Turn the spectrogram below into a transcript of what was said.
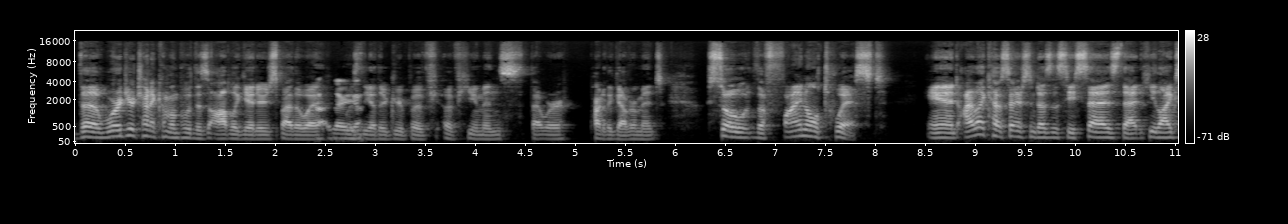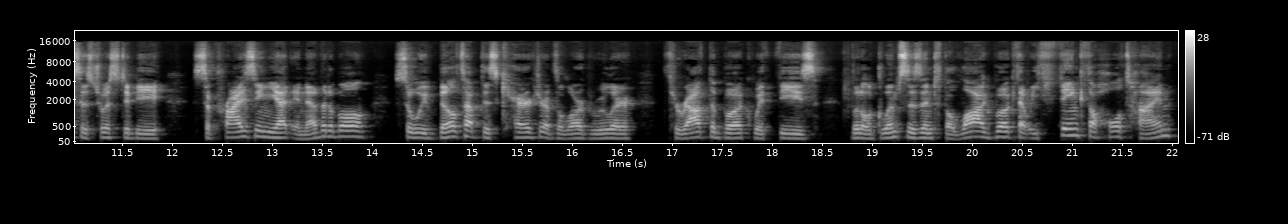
The word you're trying to come up with is obligators, by the way, Uh, there was go. the other group of, of humans that were part of the government. So the final twist, and I like how Sanderson does this. He says that he likes his twist to be surprising yet inevitable. So we've built up this character of the Lord Ruler throughout the book with these little glimpses into the logbook that we think the whole time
